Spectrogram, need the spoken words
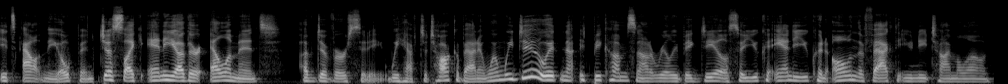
it's out in the open, just like any other element of diversity we have to talk about. And when we do, it not, it becomes not a really big deal. So you can, Andy, you can own the fact that you need time alone.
